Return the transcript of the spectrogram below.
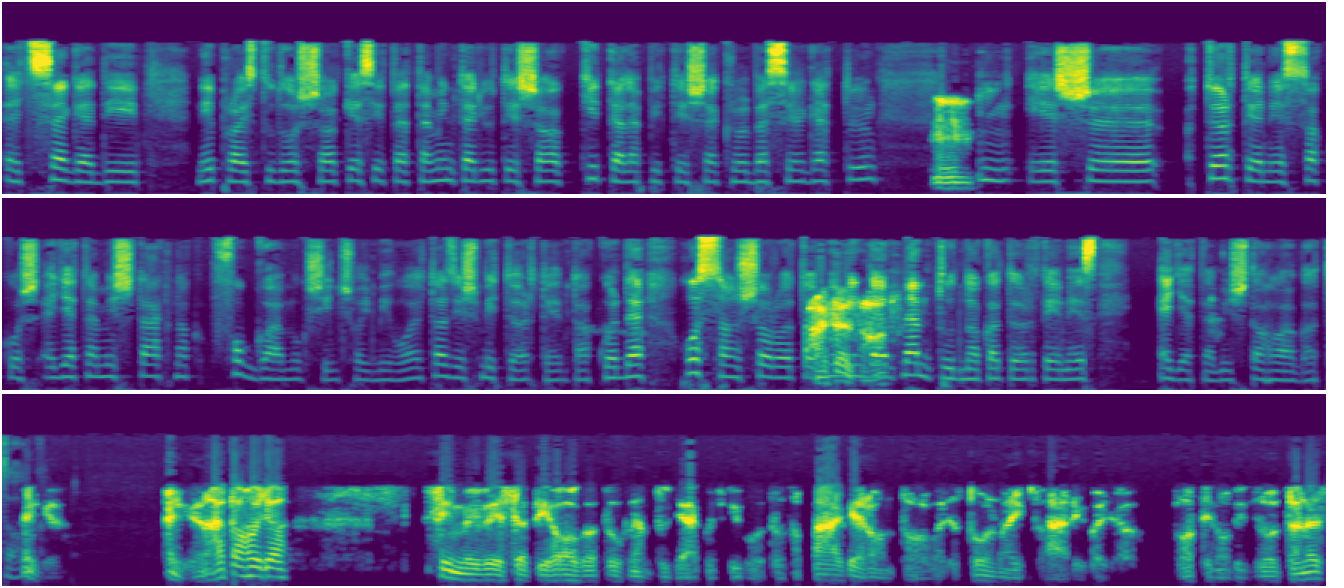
egy szegedi néprajztudóssal készítettem interjút, és a kitelepítésekről beszélgettünk, mm. és a történész szakos egyetemistáknak fogalmuk sincs, hogy mi volt az, és mi történt akkor, de hosszan soroltam, hát mi mindent az... nem tudnak a történész egyetemista hallgatók. Igen. Igen, hát ahogy a színművészeti hallgatók nem tudják, hogy ki volt az a Páger Antal, vagy a Tolnai Klári, vagy a Latinovic Zoltán. Ez,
